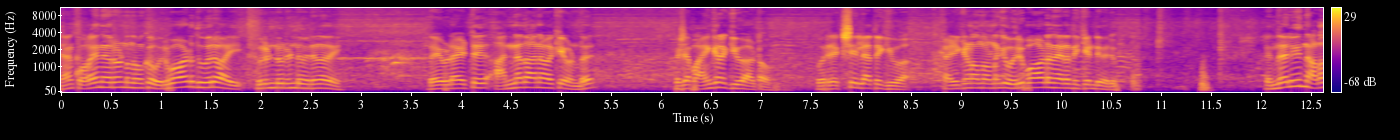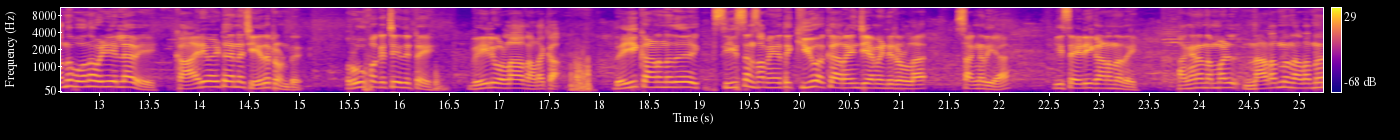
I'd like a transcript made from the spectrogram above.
ഞാൻ കുറേ നേരം കൊണ്ട് നോക്കുക ഒരുപാട് ദൂരമായി ഉരുണ്ടുരുണ്ട് വരുന്നതേ. ദയവിടായിട്ട് അന്നദാനമൊക്കെ ഉണ്ട്. പക്ഷേ ഭയങ്കര ക്യൂ ആട്ടോ ഒരു രക്ഷയില്ലാത്ത ക്യൂ ആ. കഴിക്കണമെന്നുണ്ടെങ്കിൽ ഒരുപാട് നേരം നിൽക്കേണ്ടി വരും. എന്തായാലും ഈ നടന്നു പോകുന്ന വഴിയല്ലാവേ കാര്യമായിട്ട് തന്നെ ചെയ്തിട്ടുണ്ട്. റൂഫൊക്കെ ചെയ്തിട്ടേ വെയിൽ കൊള്ളാതെ നടക്കാം. ഈ കാണുന്നത് സീസൺ സമയത്ത് ക്യൂ ഒക്കെ അറേഞ്ച് ചെയ്യാൻ വേണ്ടിയിട്ടുള്ള സംഗതിയാണ് ഈ സൈഡിൽ കാണുന്നതേ. അങ്ങനെ നമ്മൾ നടന്ന് നടന്ന്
